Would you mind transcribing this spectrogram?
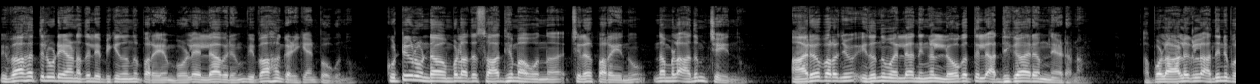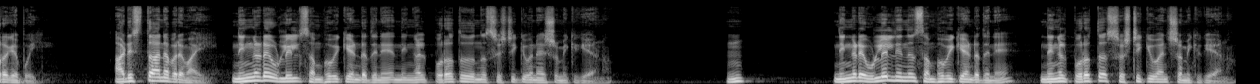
വിവാഹത്തിലൂടെയാണ് അത് ലഭിക്കുന്നതെന്ന് പറയുമ്പോൾ എല്ലാവരും വിവാഹം കഴിക്കാൻ പോകുന്നു. കുട്ടികളുണ്ടാവുമ്പോൾ അത് സാധ്യമാവുമെന്ന് ചിലർ പറയുന്നു നമ്മൾ അതും ചെയ്യുന്നു. ആരോ പറഞ്ഞു ഇതൊന്നുമല്ല നിങ്ങൾ ലോകത്തിൽ അധികാരം നേടണം. അപ്പോൾ ആളുകൾ അതിന് പുറകെ പോയി. അടിസ്ഥാനപരമായി നിങ്ങളുടെ ഉള്ളിൽ സംഭവിക്കേണ്ടതിനെ നിങ്ങൾ പുറത്തുനിന്ന് സൃഷ്ടിക്കുവാനായി ശ്രമിക്കുകയാണ്. നിങ്ങളുടെ ഉള്ളിൽ നിന്ന് സംഭവിക്കേണ്ടതിനെ നിങ്ങൾ പുറത്ത് സൃഷ്ടിക്കുവാൻ ശ്രമിക്കുകയാണ്.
